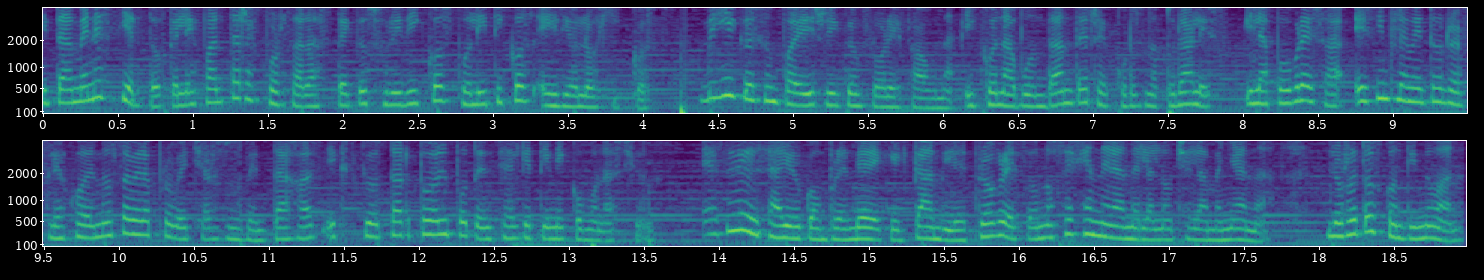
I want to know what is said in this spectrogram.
y también es cierto que le falta reforzar aspectos jurídicos, políticos e ideológicos. México es un país rico en flora y fauna y con abundantes recursos naturales, y la pobreza es simplemente un reflejo de no saber aprovechar sus ventajas y explotar todo el potencial que tiene como nación. Es necesario comprender que el cambio y el progreso no se generan de la noche a la mañana. Los retos continúan,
